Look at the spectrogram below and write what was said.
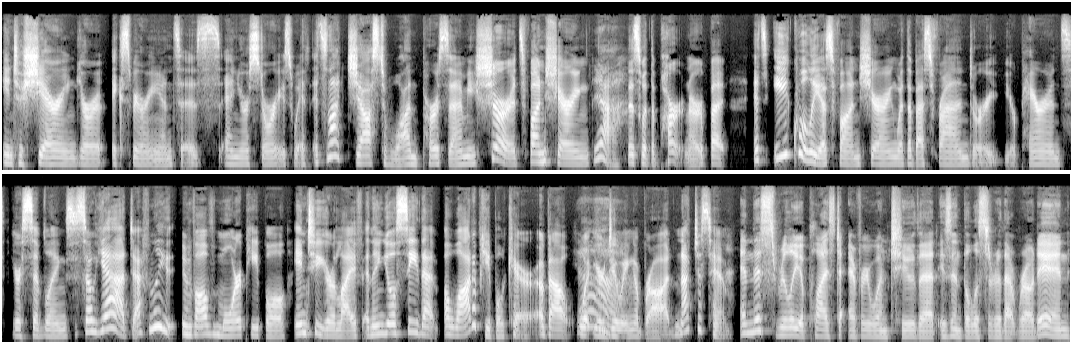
into sharing your experiences and your stories with? It's not just one person. I mean, sure, it's fun sharing Yeah. this with a partner, but it's equally as fun sharing with a best friend or your parents, your siblings. So, yeah, definitely involve more people into your life. And then you'll see that a lot of people care about yeah. what you're doing abroad, not just him. And this really applies to everyone too that isn't the listener that wrote in,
